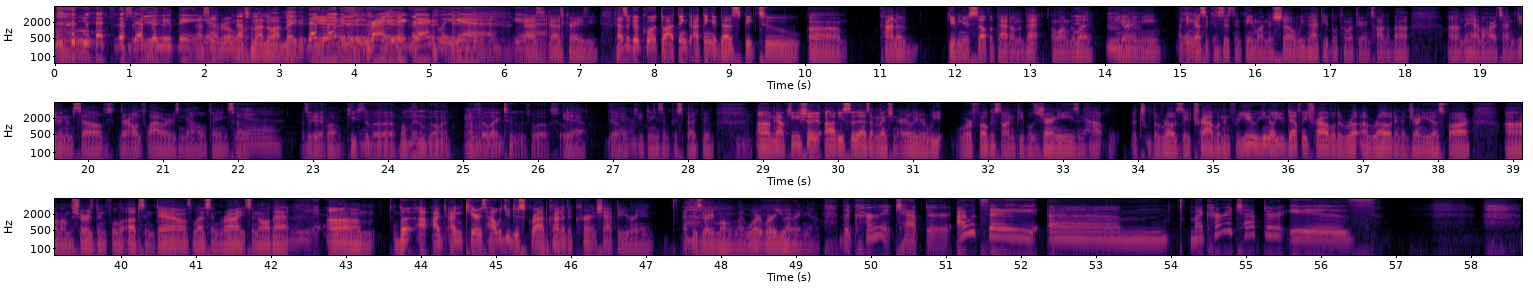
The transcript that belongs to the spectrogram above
Ooh. That's the, that's, That's yeah. the new thing. that's yep. a real one. That's when I know I made it. That's Yeah. legacy, Yeah. right? Yeah. Exactly. Yeah. Yeah. That's that's crazy. That's a good quote though. I think I think it does speak to um, kind of giving yourself a pat on the back along the Yeah. way. You know what I mean? I think that's a consistent theme on this show. We've had people come up here and talk about um, they have a hard time giving themselves their own flowers and that whole thing. So yeah. that's a Yeah. good quote. Keeps the uh, momentum going. I feel like too as well. So Yeah. Yeah, Yeah. keep things in perspective. Um, now, Keisha, obviously, as I mentioned earlier, we we're focused on people's journeys and how the, tr- the roads they've traveled. And for you, you know, you've definitely traveled a, ro- a road and a journey thus far. Um, I'm sure it's been full of ups and downs, lefts and rights, and all that. Oh yeah. Um, but I, I, I'm curious, how would you describe kind of the current chapter you're in at this very moment? Like, where where are you at right now? the current chapter i would say um my current chapter is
